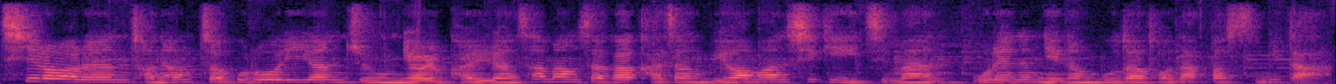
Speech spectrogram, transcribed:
7월은 전형적으로 1년 중 열 관련 사망자가 가장 위험한 시기이지만 올해는 예년보다 더 나빴습니다.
